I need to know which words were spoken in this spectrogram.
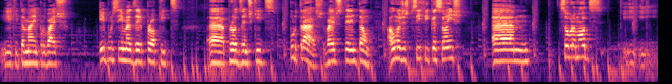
e aqui também por baixo. E por cima a dizer Pro Kit, uh, Pro 200 Kit. Por trás vai-vos ter então algumas especificações. Um, sobre a mod e, e,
